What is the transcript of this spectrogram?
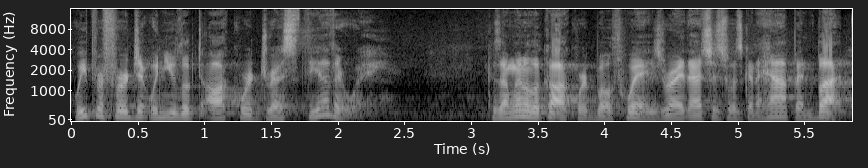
We preferred it when you looked awkward dressed the other way because I'm going to look awkward both ways, right? That's just what's going to happen. But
